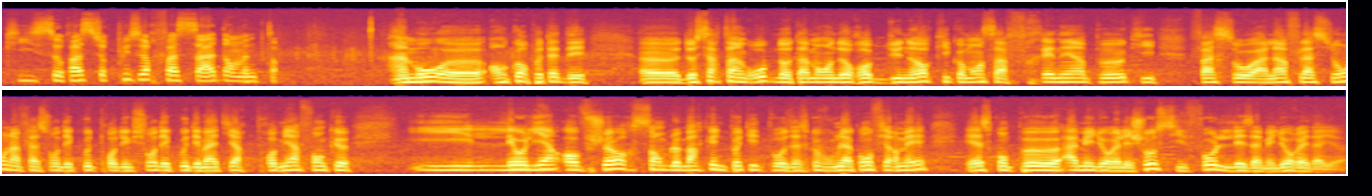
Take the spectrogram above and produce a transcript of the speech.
qui sera sur plusieurs façades en même temps. Un mot encore peut-être des, euh, de certains groupes, notamment en Europe du Nord, qui commencent à freiner un peu, qui face à l'inflation, l'inflation des coûts de production, des coûts des matières premières, font que l'éolien offshore semble marquer une petite pause. Est-ce que vous me la confirmez? Et est-ce qu'on peut améliorer les choses? S'il faut les améliorer d'ailleurs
